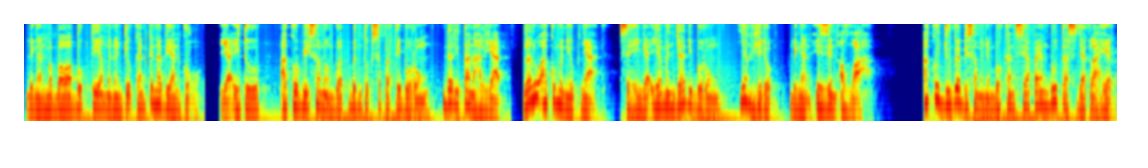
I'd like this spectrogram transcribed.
dengan membawa bukti yang menunjukkan kenabianku, yaitu aku bisa membuat bentuk seperti burung dari tanah liat, lalu aku meniupnya sehingga ia menjadi burung yang hidup dengan izin Allah. Aku juga bisa menyembuhkan siapa yang buta sejak lahir,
